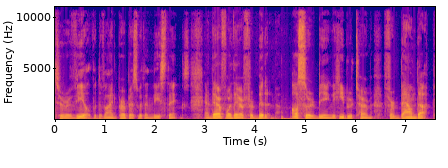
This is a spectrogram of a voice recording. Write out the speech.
to reveal the divine purpose within these things, and therefore they are forbidden. Asur being the Hebrew term for bound up.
